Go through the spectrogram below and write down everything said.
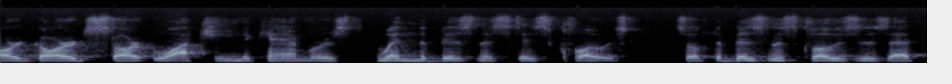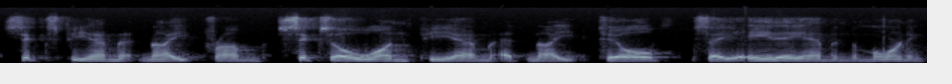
our guards start watching the cameras when the business is closed. So if the business closes at 6 p.m. at night from 6:01 p.m. at night till say 8 a.m. in the morning,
